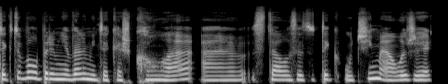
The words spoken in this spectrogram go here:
Tak to bolo pre mňa veľmi taká škola a stále sa to tak učím, ale že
